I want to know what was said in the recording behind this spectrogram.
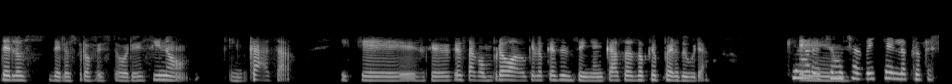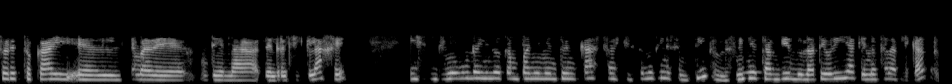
de los de los profesores sino en casa. Y que, que, que está comprobado que lo que se enseña en casa es lo que perdura. Claro, eh, muchas veces los profesores tocáis el tema de, de la, del reciclaje y luego no hay un acompañamiento en casa, es que esto no tiene sentido. Los niños están viendo una teoría que no están aplicando.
